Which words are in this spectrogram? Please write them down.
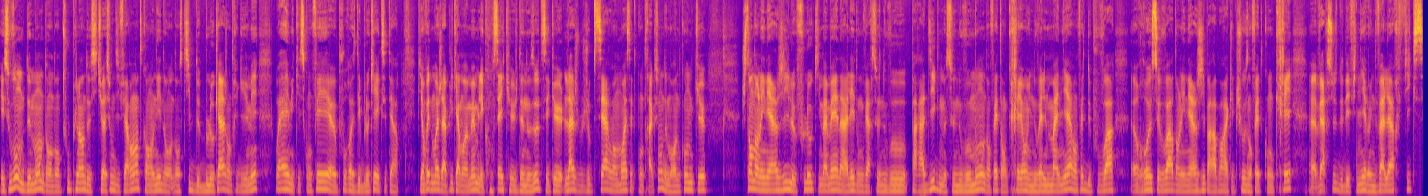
Et souvent, on me demande dans, tout plein de situations différentes, quand on est dans, ce type de blocage, entre guillemets, ouais, mais qu'est-ce qu'on fait pour se débloquer, etc. Puis en fait, moi, j'applique à moi-même les conseils que je donne aux autres, c'est que là, j'observe en moi cette contraction, de me rendre compte que je sens dans l'énergie le flow qui m'amène à aller donc vers ce nouveau paradigme, ce nouveau monde en fait en créant une nouvelle manière en fait de pouvoir euh, recevoir dans l'énergie par rapport à quelque chose en fait qu'on crée euh, versus de définir une valeur fixe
